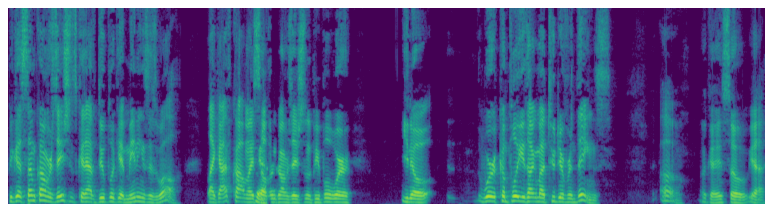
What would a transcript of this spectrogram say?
because some conversations could have duplicate meanings as well. Like I've caught myself yeah. in conversations with people where, you know, we're completely talking about two different things. Oh, okay. So yeah.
